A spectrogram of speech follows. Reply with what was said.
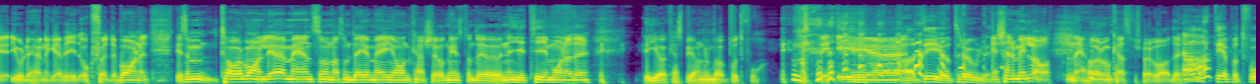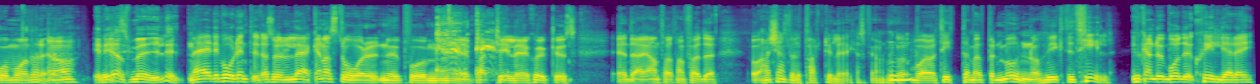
eh, gjorde henne gravid och födde barnet. Det som tar vanliga män, sådana som dig och mig, John, kanske åtminstone 9-10 månader. Det gör Casper Björnling bara på två. Det är, Ja, det är otroligt. jag känner mig lat när jag hör om Caspers bravader. Allt det på två månader. Ja. Är det ens möjligt? Nej, det borde inte. Alltså, läkarna står nu på mm, Partille sjukhus eh, där jag antar att han födde. Och han känns väldigt partig, Casper. Bara titta med öppen mun. Och hur gick det till? Hur kan du både skilja dig,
